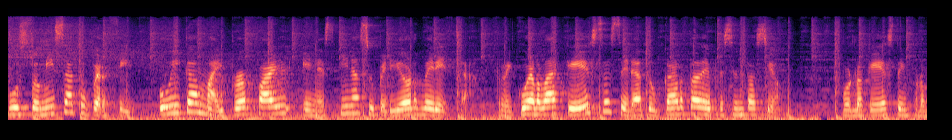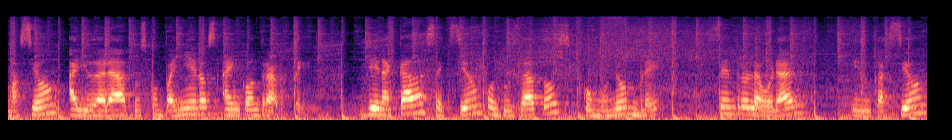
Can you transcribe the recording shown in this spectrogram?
Customiza tu perfil. Ubica My Profile en la esquina superior derecha. Recuerda que esta será tu carta de presentación, por lo que esta información ayudará a tus compañeros a encontrarte. Llena cada sección con tus datos como nombre, centro laboral, educación,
